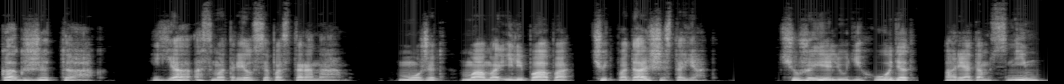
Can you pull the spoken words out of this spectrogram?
Как же так? Я осмотрелся по сторонам. Может, мама или папа чуть подальше стоят? Чужие люди ходят, а рядом с ним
